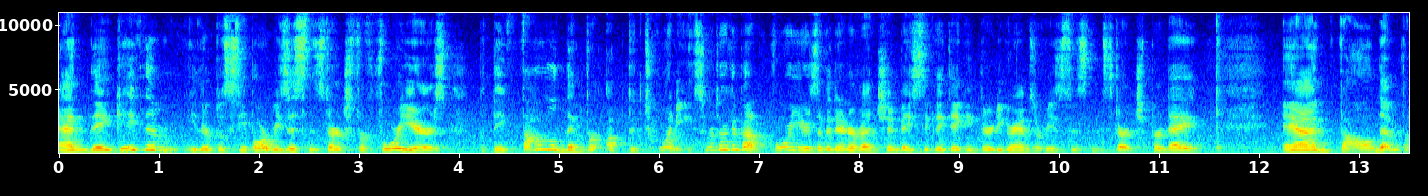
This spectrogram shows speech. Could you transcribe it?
and they gave them either placebo or resistant starch for four years, but they followed them for up to 20. So we're talking about four years of an intervention, basically taking 30 grams of resistant starch per day, and followed them for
